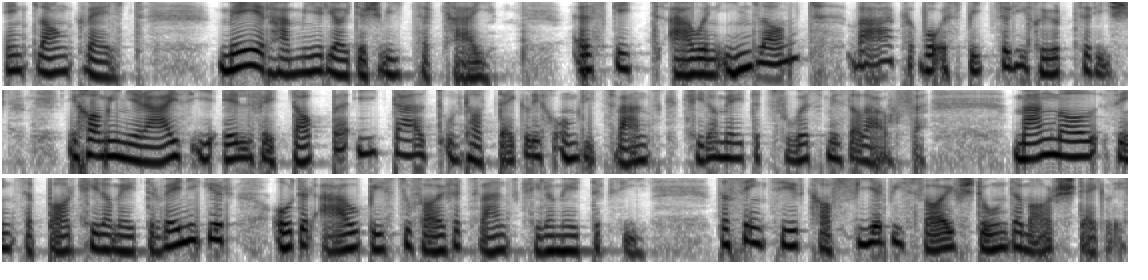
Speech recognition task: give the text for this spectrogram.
entlang gewählt. Mehr haben wir ja in der Schweiz keine. Es gibt auch einen Inlandweg, wo ein bisschen kürzer ist. Ich habe meine Reise in elf Etappen eingeteilt und habe täglich um die 20 Kilometer zu Fuß laufen. Manchmal sind es ein paar Kilometer weniger oder auch bis zu 25 Kilometer gewesen. Das sind circa vier bis fünf Stunden Marsch täglich.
